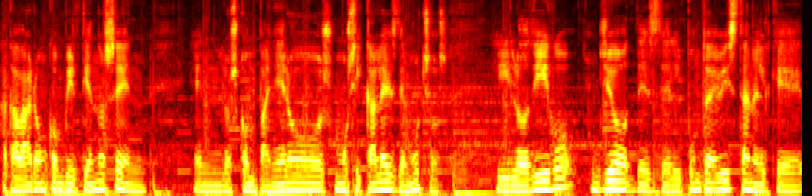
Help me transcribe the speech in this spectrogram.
acabaron convirtiéndose en, en los compañeros musicales de muchos. Y lo digo yo desde el punto de vista en el que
